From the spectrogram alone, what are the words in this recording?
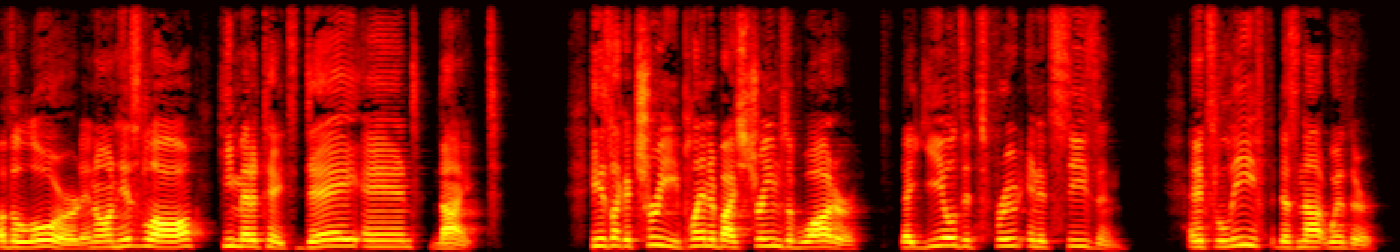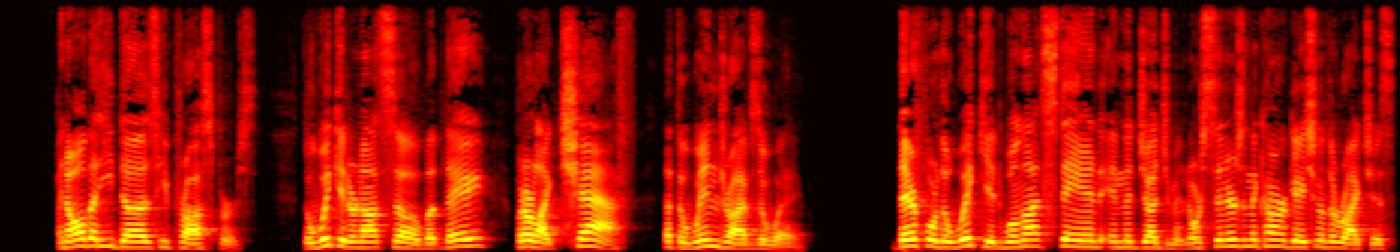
of the Lord, and on his law he meditates day and night. He is like a tree planted by streams of water that yields its fruit in its season, and its leaf does not wither. And all that he does, he prospers. The wicked are not so, but they but are like chaff that the wind drives away. Therefore, the wicked will not stand in the judgment, nor sinners in the congregation of the righteous,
